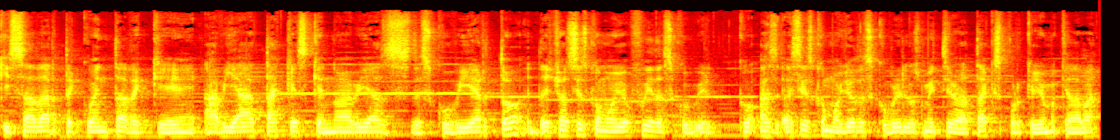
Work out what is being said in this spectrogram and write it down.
quizá darte cuenta de que había ataques que no habías descubierto. De hecho, así es como yo fui así es como yo descubrí los Meteor Attacks porque yo me quedaba,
